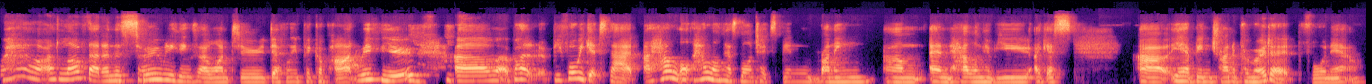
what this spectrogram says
Wow, I love that. And there's so many things I want to definitely pick apart with you. Um, but before we get to that, uh, how long, how long has LaunchX been running um, and how long have you, I guess, uh, yeah, been trying to promote it for now?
